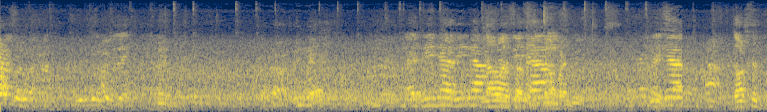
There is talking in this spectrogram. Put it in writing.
দেন, দেন। নাম আছে, আছে, নাম আছে। দর্শক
